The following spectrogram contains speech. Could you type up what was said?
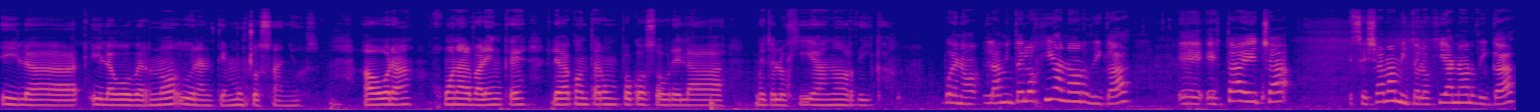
y la, y la gobernó durante muchos años. Ahora, Juan Alvarenque le va a contar un poco sobre la mitología nórdica. Bueno, la mitología nórdica eh, está hecha, se llama mitología nórdica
